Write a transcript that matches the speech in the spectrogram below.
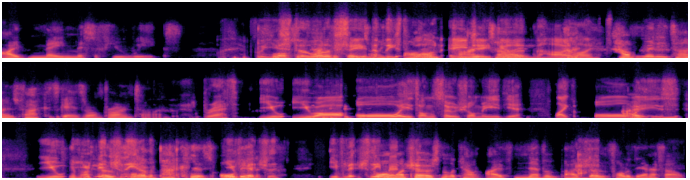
I may miss a few weeks. but you Plus still would have Packers games seen at least on one prime AJ Dillon highlight. How many times Packers games are on prime time? Brett, you you are always on social media, like always. You Yeah, you I don't literally follow have, the Packers. All you've the literally you've literally on my personal account. I've never. I ah. don't follow the NFL.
